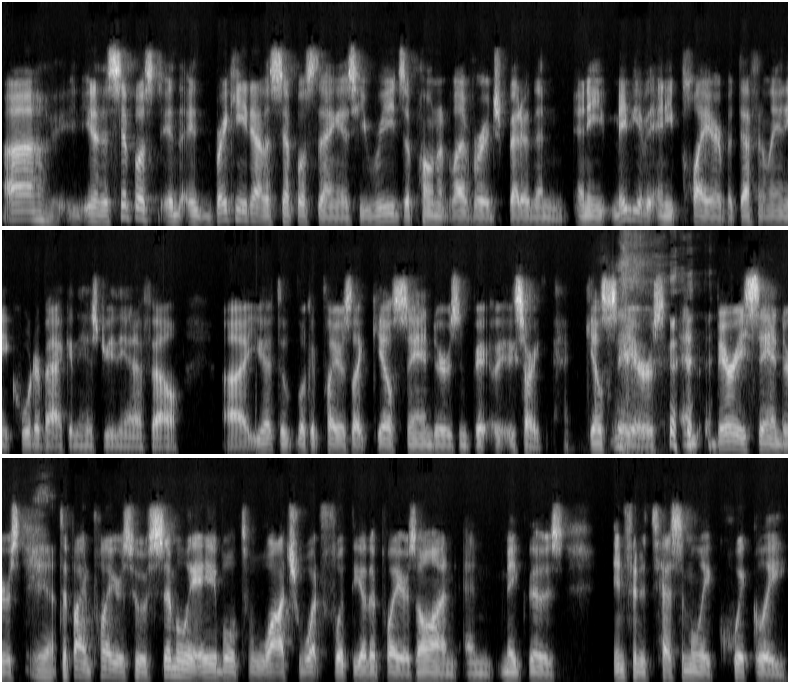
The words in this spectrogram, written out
Uh, you know, the simplest in, in, breaking it down, the simplest thing is he reads opponent leverage better than any, maybe any player, but definitely any quarterback in the history of the NFL. Uh, you have to look at players like Gail Sanders and uh, sorry, Gale Sayers and Barry Sanders yeah. to find players who are similarly able to watch what foot the other player's on and make those infinitesimally quickly,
